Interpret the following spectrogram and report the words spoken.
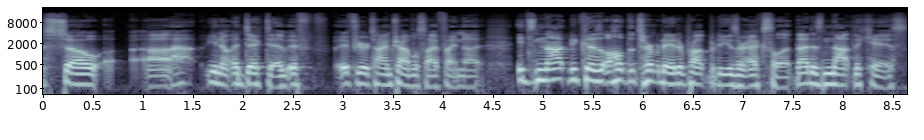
so uh, you know addictive. If if you're a time travel sci-fi nut, it's not because all the Terminator properties are excellent. That is not the case.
